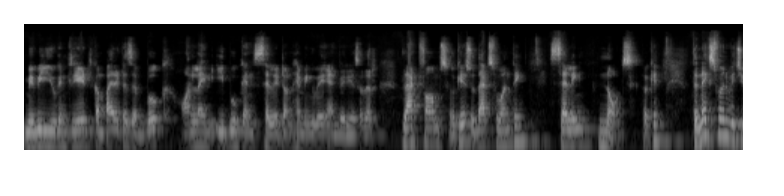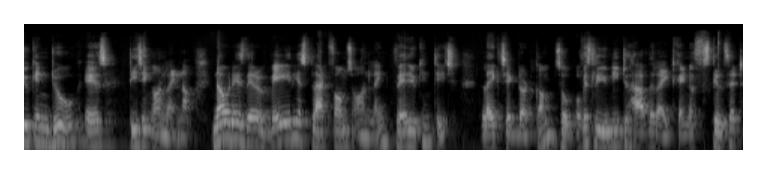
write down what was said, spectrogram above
maybe you can create compile it as a book online ebook and sell it on hemingway and various other platforms. Okay so that's one thing selling notes. Okay the next one which you can do is teaching online now nowadays there are various platforms online where you can teach like chegg.com. So obviously you need to have the right kind of skill set.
